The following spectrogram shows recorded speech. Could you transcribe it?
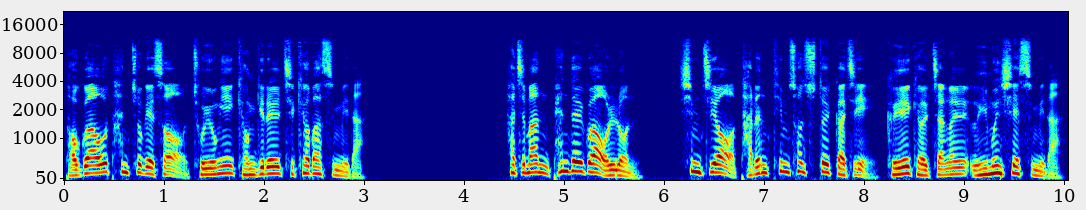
더그아웃 한쪽에서 조용히 경기를 지켜봤습니다. 하지만 팬들과 언론, 심지어 다른 팀 선수들까지 그의 결장을 의문시했습니다.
